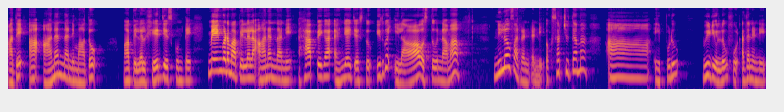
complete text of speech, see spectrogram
అదే ఆ ఆనందాన్ని మాతో మా పిల్లలు షేర్ చేసుకుంటే మేము కూడా మా పిల్లల ఆనందాన్ని హ్యాపీగా ఎంజాయ్ చేస్తూ ఇదిగో ఇలా వస్తూ ఉన్నామా? నిలోఫర్ అంటండి ఒకసారి చూద్దామా? ఆ, ఎప్పుడు? వీడియోలో ఫో అదేనండి.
